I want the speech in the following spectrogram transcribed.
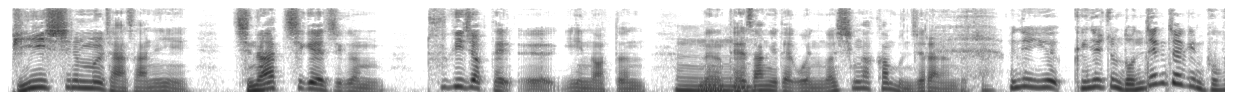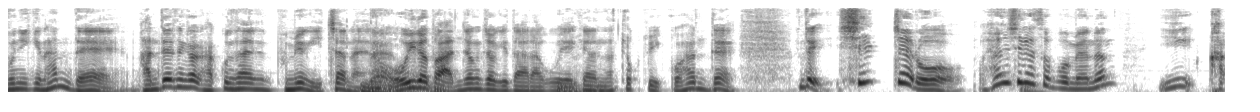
비실물 자산이 지나치게 지금 투기적인 어떤 음. 대상이 되고 있는 건 심각한 문제라는 거죠. 근데 이게 굉장히 좀 논쟁적인 부분이긴 한데 반대 생각 갖고 있는 사람이 분명히 있잖아요. 네, 오히려 네, 더 네. 안정적이다라고 음. 얘기하는 쪽도 있고 한데 근데 실제로 현실에서 음. 보면은 이 가,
